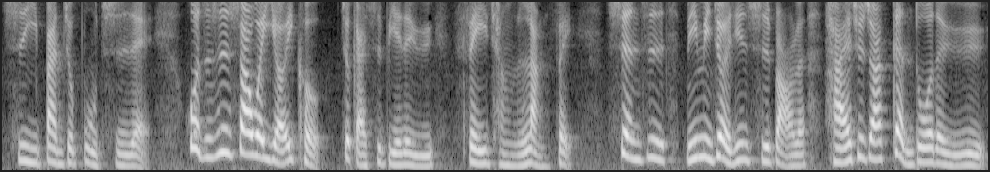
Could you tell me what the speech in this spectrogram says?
吃一半就不吃，诶，或者是稍微咬一口就改吃别的鱼，非常的浪费。甚至明明就已经吃饱了，还去抓更多的鱼。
